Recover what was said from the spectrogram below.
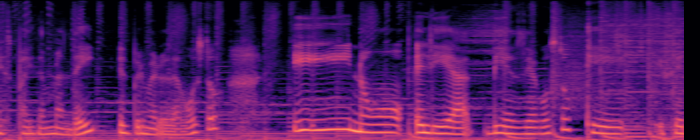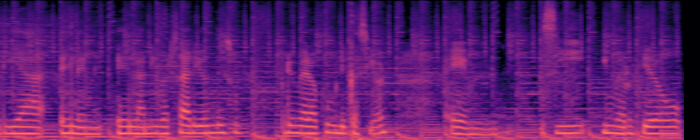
Spider-Man Day el primero de agosto y no el día 10 de agosto, que sería el, el aniversario de su primera publicación. Eh, sí, y me refiero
